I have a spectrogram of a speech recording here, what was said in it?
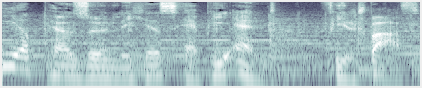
Ihr persönliches Happy End. Viel Spaß!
